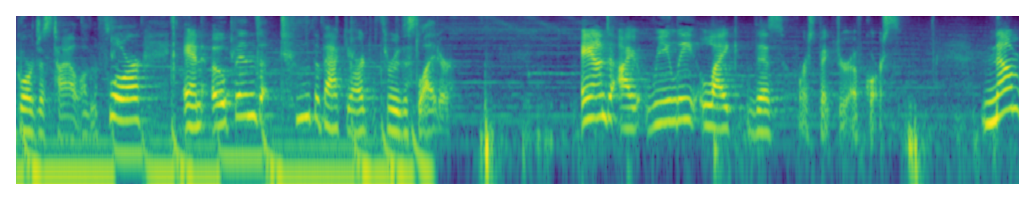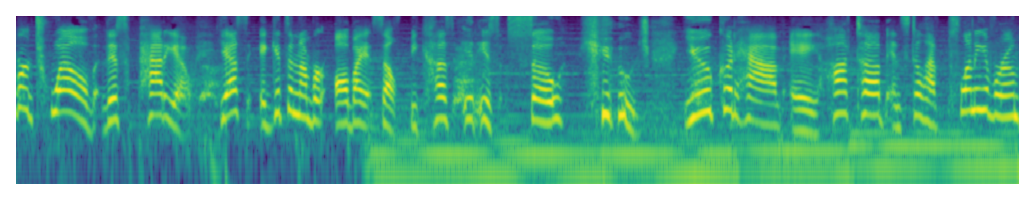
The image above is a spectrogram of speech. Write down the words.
gorgeous tile on the floor, and opens to the backyard through the slider. And I really like this horse picture, of course. Number 12, this patio. Yes, it gets a number all by itself because it is so huge. You could have a hot tub and still have plenty of room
